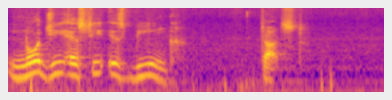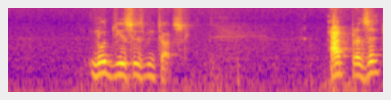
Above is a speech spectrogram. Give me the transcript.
no GST is being charged. No GST is being charged. at present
